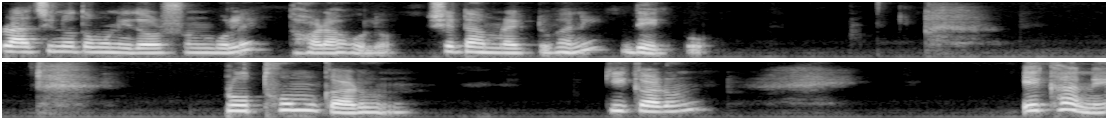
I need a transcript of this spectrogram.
প্রাচীনতম নিদর্শন বলে ধরা হলো? সেটা আমরা একটুখানি দেখব। প্রথম কারণ। কি কারণ? এখানে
